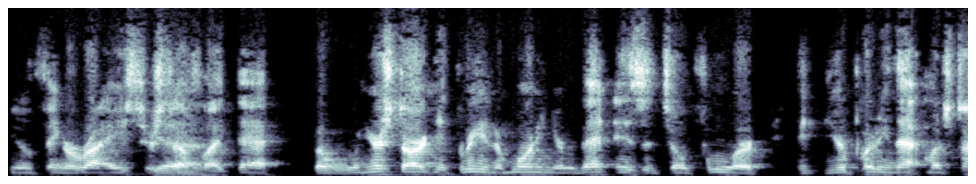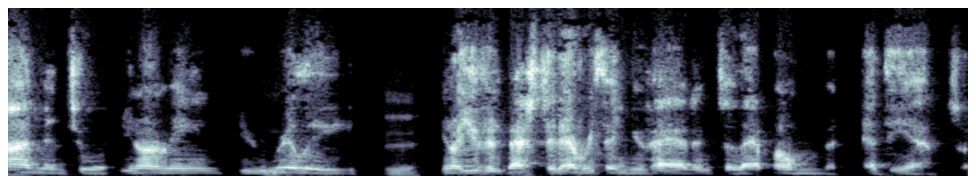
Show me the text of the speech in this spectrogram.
you know, thing of rice or yeah. stuff like that. But when you're starting at three in the morning, your event is until four, and you're putting that much time into it. You know what I mean? You mm. really, mm. you know, you've invested everything you've had into that moment at the end. So.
